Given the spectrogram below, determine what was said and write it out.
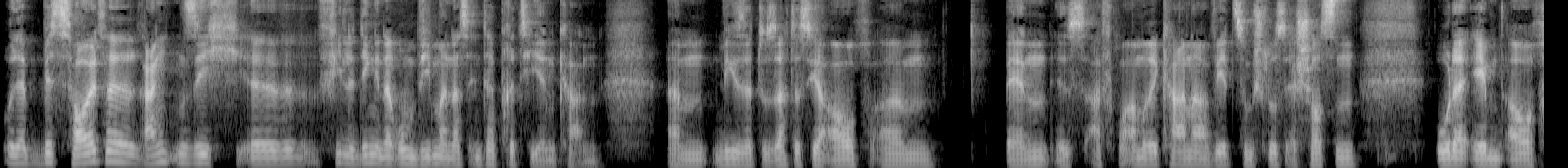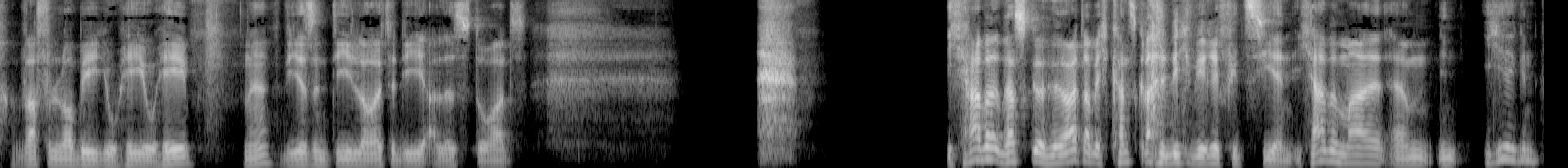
oder bis heute ranken sich äh, viele Dinge darum, wie man das interpretieren kann. Ähm, wie gesagt, du sagtest ja auch, ähm, Ben ist Afroamerikaner, wird zum Schluss erschossen. Oder eben auch Waffenlobby, juhe, juhe. Ne? Wir sind die Leute, die alles dort. Ich habe was gehört, aber ich kann es gerade nicht verifizieren. Ich habe mal ähm, in irgend,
